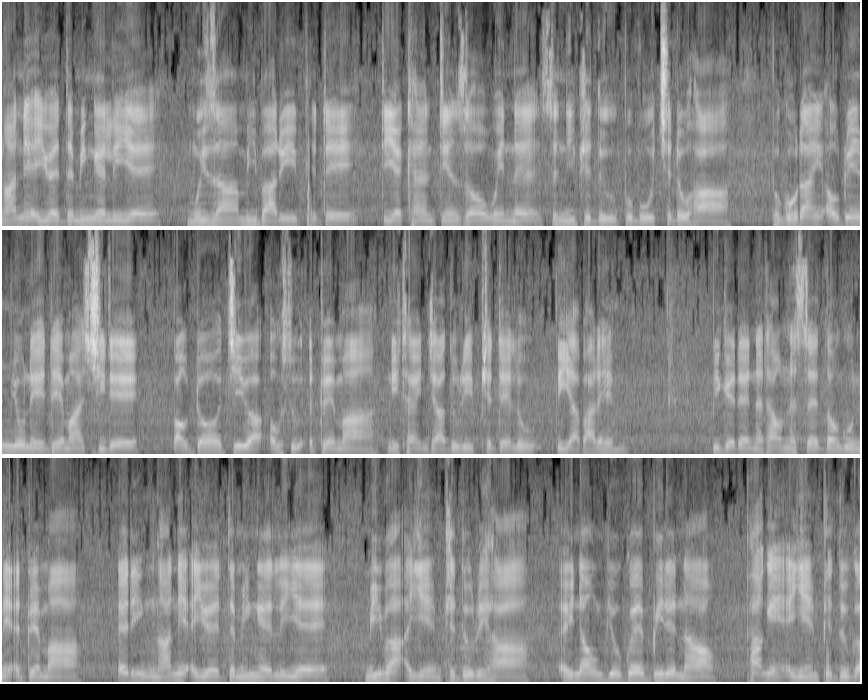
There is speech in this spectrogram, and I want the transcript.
ငါးနှစ်အရွယ်သမီးငယ်လေးရဲ့မွေးစားမိဘတွေဖြစ်တဲ့တရခန်တင်စော်ဝင်းနဲ့ဇနီးဖြစ်သူပူပူချစ်တို့ဟာပဲခူးတိုင်းအောက်တွင်းမြို့နယ်ထဲမှာရှိတဲ့ပေါက်တော်ကြီးရွာအုပ်စုအတွင်းမှာနေထိုင်ကြသူတွေဖြစ်တယ်လို့သိရပါတယ်။ပြီးခဲ့တဲ့2023ခုနှစ်အတွင်းမှာအဲ့ဒီ9နှစ်အရွယ်သမီးငယ်လေးရဲ့မိဘအရင်ဖြစ်သူတွေဟာ အိမ်အောင်ပြိုကွဲပြီးတဲ့နောက်ဖခင်အရင်ဖြစ်သူက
